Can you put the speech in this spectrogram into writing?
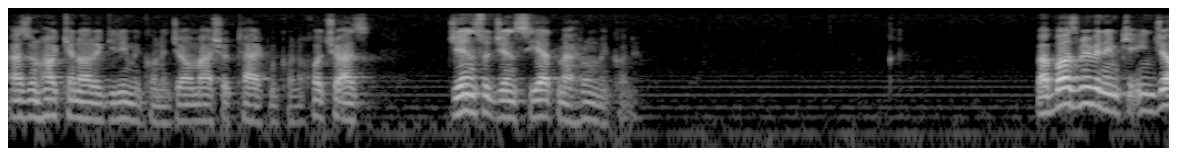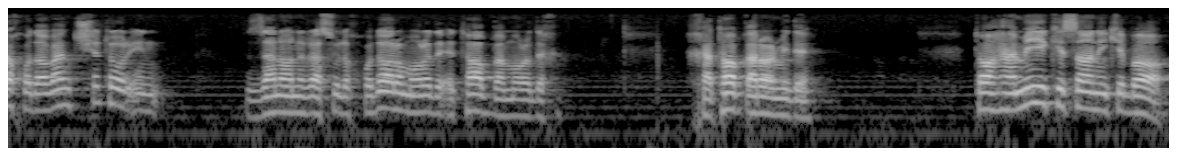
از اونها کنارگیری می‌کنه جامعهش رو ترک می‌کنه خودشو از جنس و جنسیت محروم می‌کنه. و باز می‌بینیم که اینجا خداوند چطور این زنان رسول خدا رو مورد اتاب و مورد خطاب قرار میده. تا همه کسانی که با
